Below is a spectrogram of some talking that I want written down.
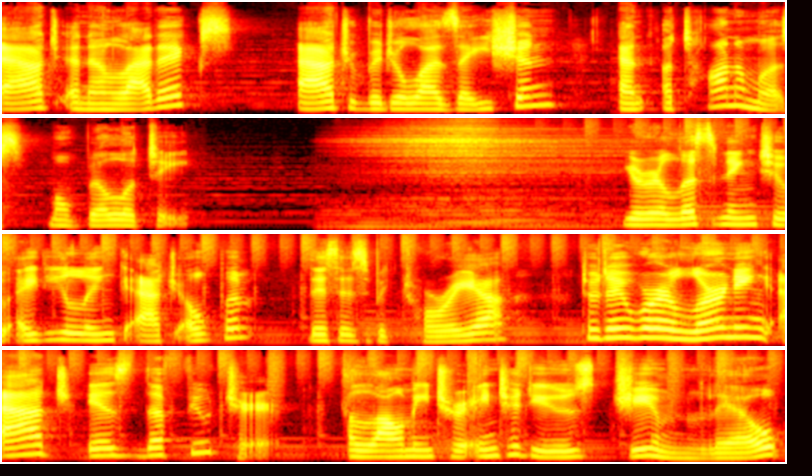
edge analytics, edge visualization, and autonomous mobility. You're listening to ADLink Edge Open. This is Victoria. Today we're learning Edge is the future. Allow me to introduce Jim Liu,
